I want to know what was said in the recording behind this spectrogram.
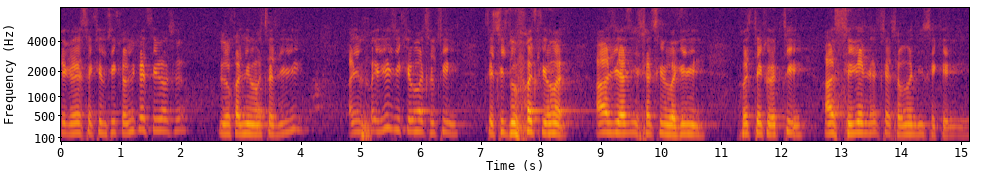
हे गॅसच्या किमती कमी करतील असं लोकांनी मतं दिली. आणि पहिली जी किंमत होती त्याची दुप्पट किंमत आज या देशातील भगिनी प्रत्येक व्यक्ती आज सिलेंडरच्या संबंधीचे केलेली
